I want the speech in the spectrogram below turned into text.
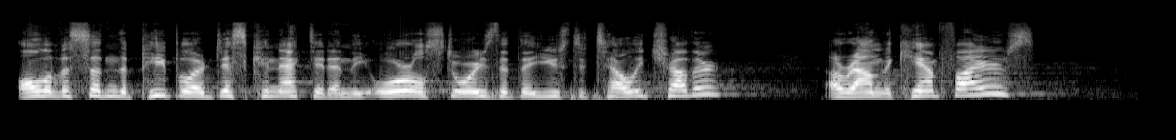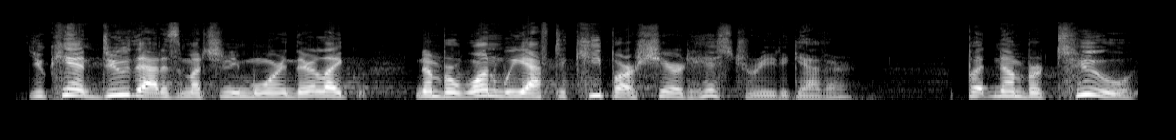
all of a sudden the people are disconnected and the oral stories that they used to tell each other around the campfires, you can't do that as much anymore. And they're like, number one, we have to keep our shared history together. But number two,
